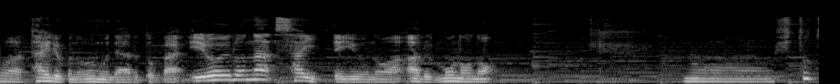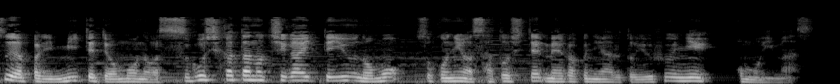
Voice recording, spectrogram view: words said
は体力の有無であるとか、いろいろな差異っていうのはあるものの、の一つやっぱり見てて思うのが過ごし方の違いっていうのもそこには差として明確にあるというふうに思います。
